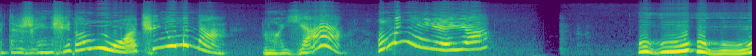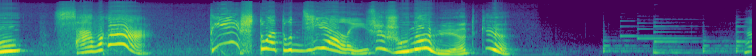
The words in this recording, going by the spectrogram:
эта женщина очень умна, но я умнее. Ого, ого, Сова, ты что тут делаешь? сижу на ветке. Ну,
